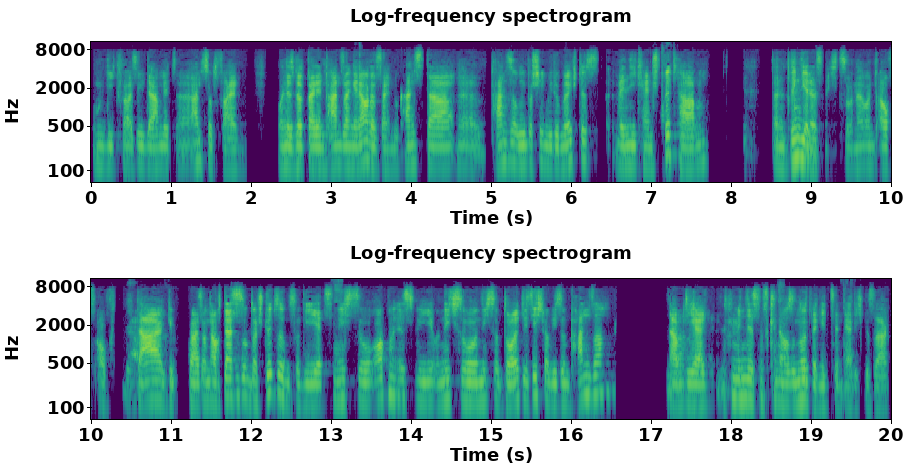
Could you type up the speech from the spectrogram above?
um die quasi damit äh, anzutreiben. Und es wird bei den Panzern genau das sein. Du kannst da äh, Panzer rüberschicken, wie du möchtest. Wenn die keinen Sprit haben, dann bringt dir das nichts. So, ne? Und auch, auch ja. da gibt es und auch das ist Unterstützung, so die jetzt nicht so offen ist wie und nicht so nicht so deutlich sichtbar wie so ein Panzer, aber die halt mindestens genauso notwendig sind, ehrlich gesagt.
